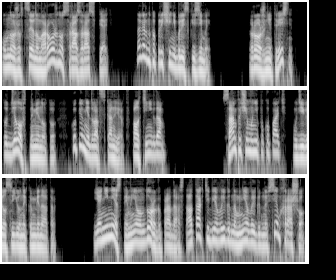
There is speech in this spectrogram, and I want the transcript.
умножив цену мороженого сразу раз в пять. Наверное, по причине близкой зимы. Рожа не треснет? Тут делов на минуту. Купи мне 20 конвертов, полтинник дам. Сам почему не покупать? Удивился юный комбинатор. Я не местный, мне он дорого продаст. А так тебе выгодно, мне выгодно, всем хорошо.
